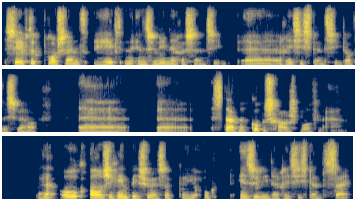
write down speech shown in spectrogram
70% heeft een insulineresistentie. Uh, resistentie, dat is wel. Uh, uh, staat met kop en schouders bovenaan. Ook als je geen PCOS hebt, kun je ook insulineresistent zijn.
